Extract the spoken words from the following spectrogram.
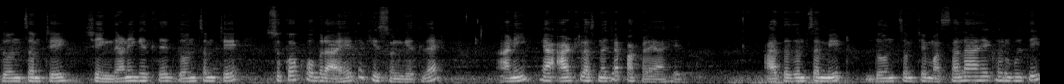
दोन चमचे शेंगदाणे घेतले दोन चमचे सुकं खोबरं आहे ते खिसून घेतलं आहे आणि ह्या आठ लसणाच्या पाकळ्या आहेत. अर्धा चमचा मीठ दोन चमचे मसाला आहे घरगुती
